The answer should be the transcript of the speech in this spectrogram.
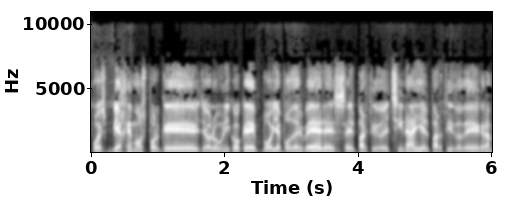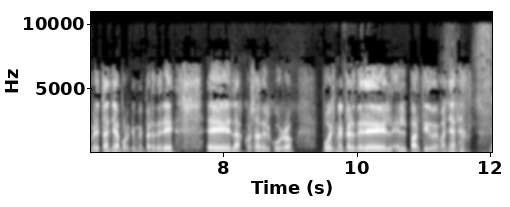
Pues viajemos porque yo lo único que voy a poder ver es el partido de China y el partido de Gran Bretaña porque me perderé eh, las cosas del curro, pues me perderé el, el partido de mañana.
